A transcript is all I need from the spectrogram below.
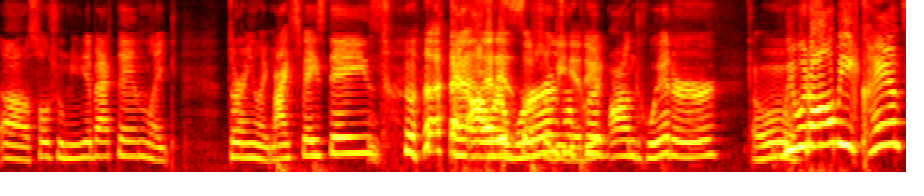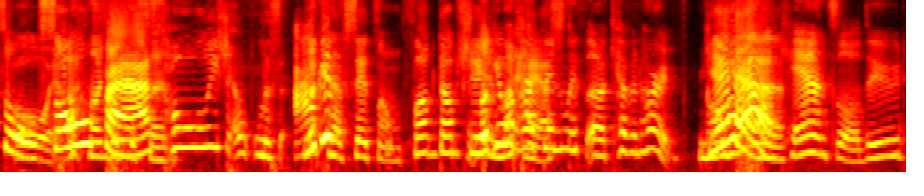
uh social media back then, like during like MySpace days, and our is words media, were put dude. on Twitter, Oh, we would all be canceled Oh, so 100%. fast. Holy shit! Listen, I Look could at- have said some fucked up shit. look in at what the happened with uh, Kevin Hart. yeah. Cancel, dude.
